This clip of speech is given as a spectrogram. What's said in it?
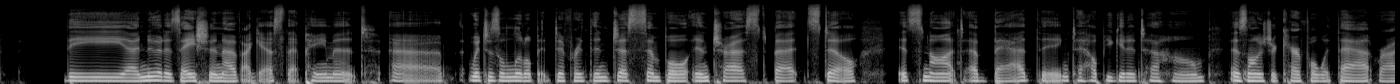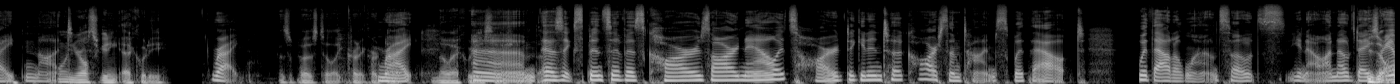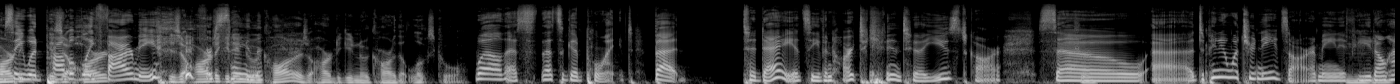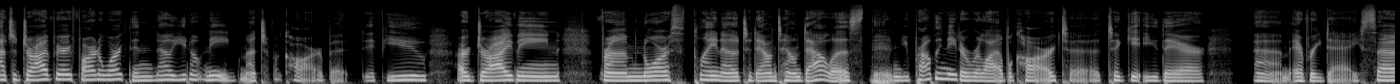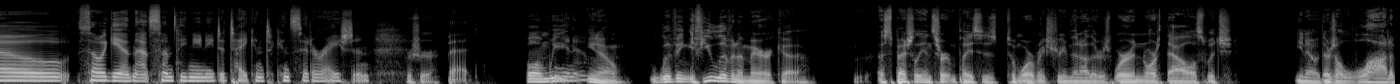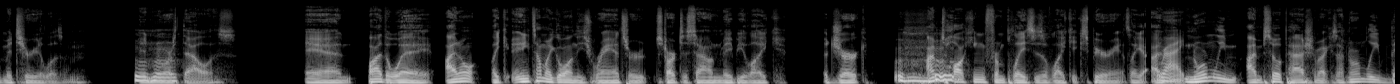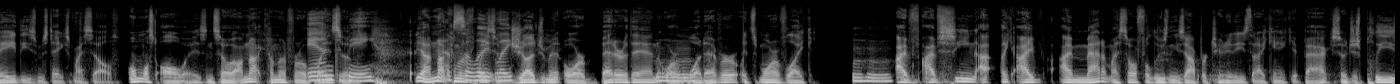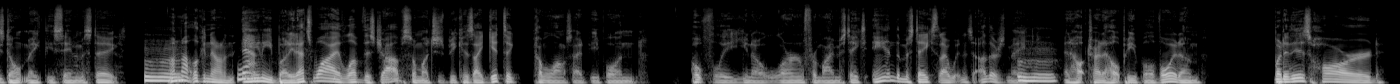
the uh, annuitization of, I guess, that payment, uh, which is a little bit different than just simple interest, but still, it's not a bad thing to help you get into a home as long as you're careful with that, right? Not Well, and you're also getting equity right, as opposed to like credit card debt. right. No equity. Um, as expensive as cars are now, it's hard to get into a car sometimes without without a loan. So it's you know, I know Dave Is it hard Ramsey to- would probably hard- fire me. Is it hard to get into a car or is it hard to get into a car that looks cool? Well, that's that's a good point. But today it's even hard to get into a used car. So uh, depending on what your needs are. I mean, if you Mhm. don't have to drive very far to work, then no, you don't need much of a car. But if you are driving from North Plano to downtown Dallas, Mm. then you probably need a reliable car to to get you there. Um, every day, so so again, that's something you need to take into consideration. For sure. But Well, and we, You know, you know. living, if you live in America, especially in certain places to more of an extreme than others, we're in North Dallas, which, you know, there's a lot of materialism in Mhm. North Dallas. And by the way, I don't like anytime I go on these rants or start to sound maybe like a jerk, I'm talking from places of like experience. Like I Right. normally, I'm so passionate about because I've normally made these mistakes myself, almost always. And so I'm not coming from a place and of me. yeah, I'm not coming from a place of judgment or better than or Mhm. whatever. It's more of like hmm I've I've seen I, like I've I'm mad at myself for losing these opportunities that I can't get back. So just please don't make these same mistakes. I'm not looking down on Mm-hmm. No. anybody. That's why I love this job so much is because I get to come alongside people and hopefully you know learn from my mistakes and the mistakes that I witness others make hmm and help try to help people avoid them. But it is hard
